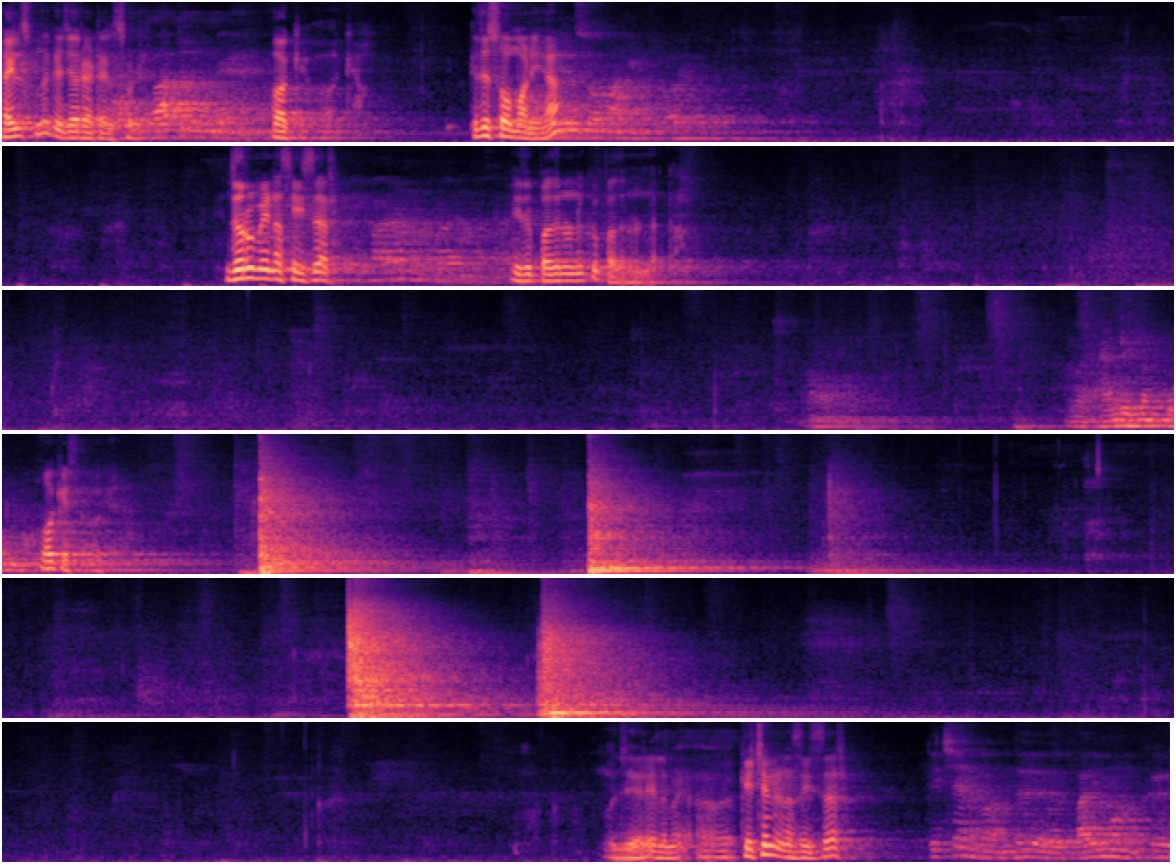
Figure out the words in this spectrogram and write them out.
டைல்ஸ் வந்து கஜாரியா டைல்ஸ் உண்டு. பாத்ரூம் ஓகே ஓகே இது சோமானியா? இந்த ரூம் என்ன சைஸ் சார் இது பதினொன்றுக்கு பதினொன்று ஓகே சார் ஓகே சரி எல்லாமே கிச்சன் என்ன சைஸ் சார் கிச்சனுக்கு வந்து பதிமூணுக்கு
